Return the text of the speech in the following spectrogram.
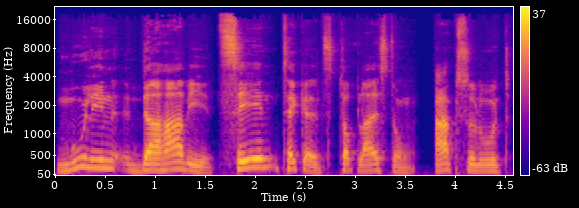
Mulin Dahabi, 10 Tackles, Top-Leistung, absolut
